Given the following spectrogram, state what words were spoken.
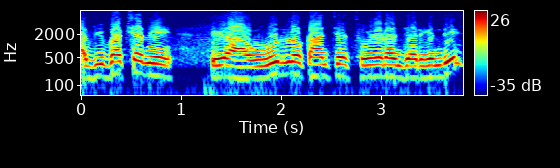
ఆ వివక్షని ఆ ఊర్లో కాంచే చూడడం జరిగింది.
